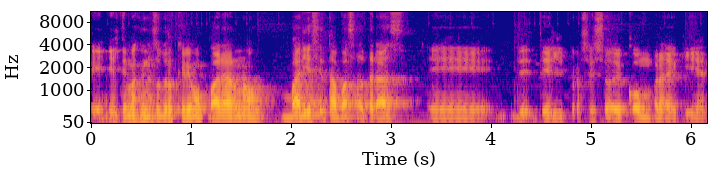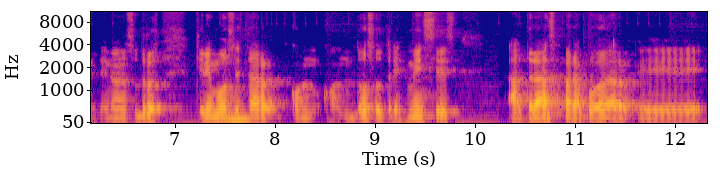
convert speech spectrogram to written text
El tema es que nosotros queremos pararnos varias etapas atrás del proceso de compra de cliente. ¿no? Nosotros queremos estar con, con dos o tres meses atrás para poder eh,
